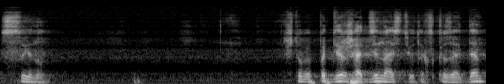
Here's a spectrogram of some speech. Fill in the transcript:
сыну – чтобы поддержать династию, так сказать, да?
